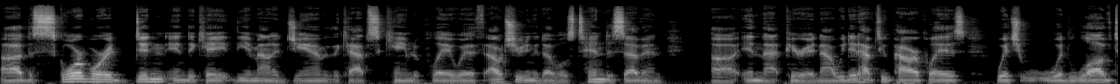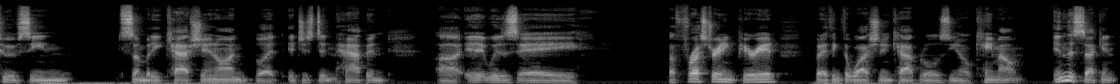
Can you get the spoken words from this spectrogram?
Uh, the scoreboard didn't indicate the amount of jam that the Caps came to play with, outshooting the Devils 10 to 7 uh, in that period. Now, we did have two power plays, which would love to have seen somebody cash in on, but it just didn't happen. Uh, it was a a frustrating period, but I think the Washington Capitals, you know, came out in the second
